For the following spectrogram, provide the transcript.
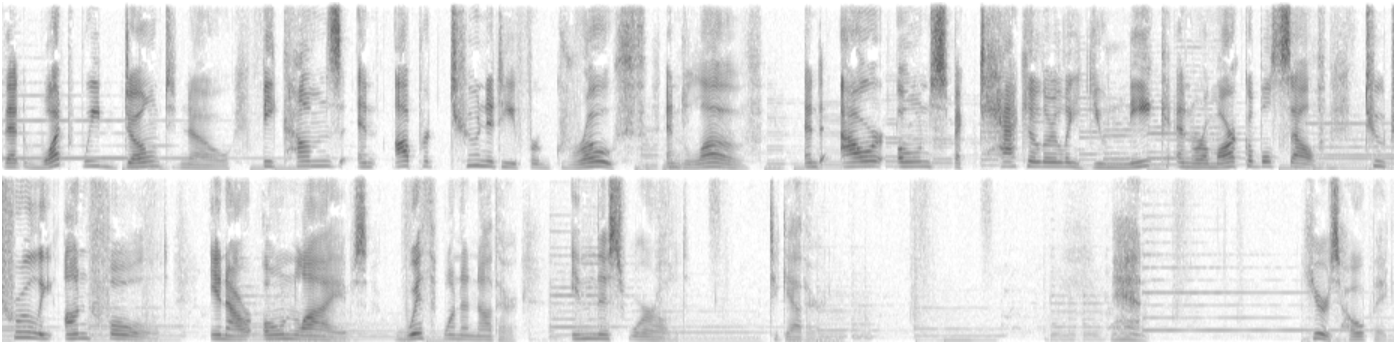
that what we don't know becomes an opportunity for growth and love and our own spectacularly unique and remarkable self to truly unfold in our own lives with one another in this world together. Man, here's hoping.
